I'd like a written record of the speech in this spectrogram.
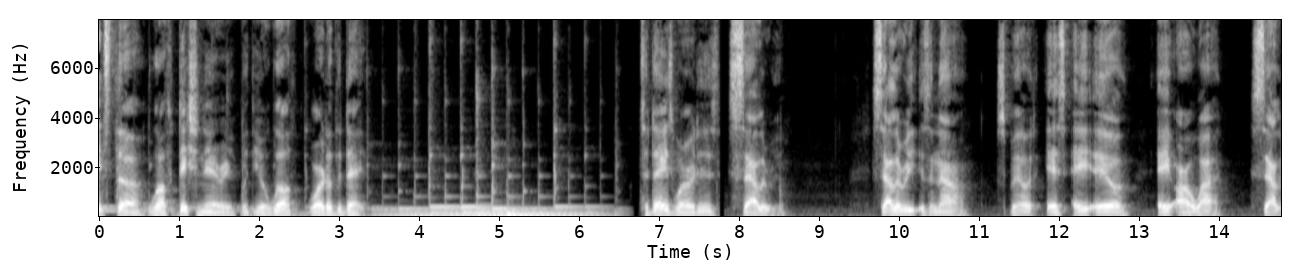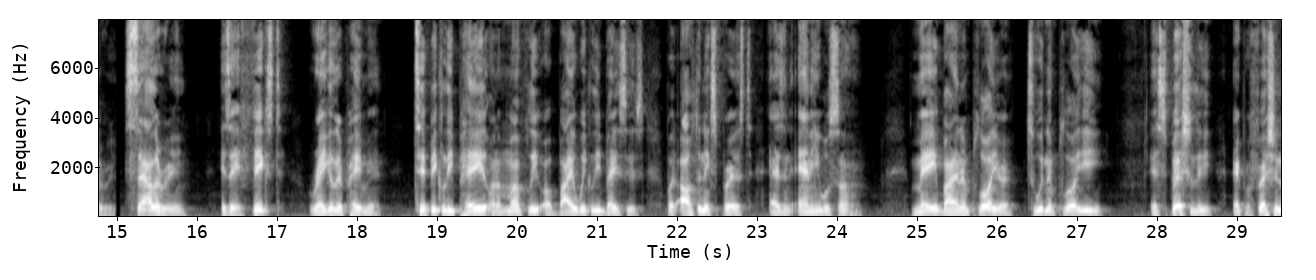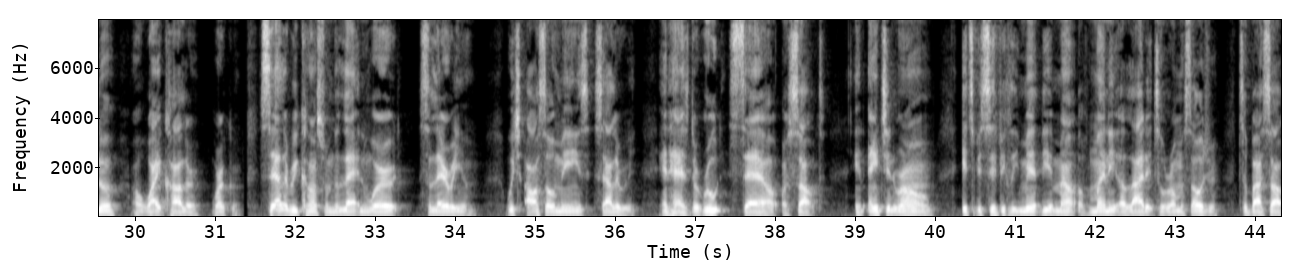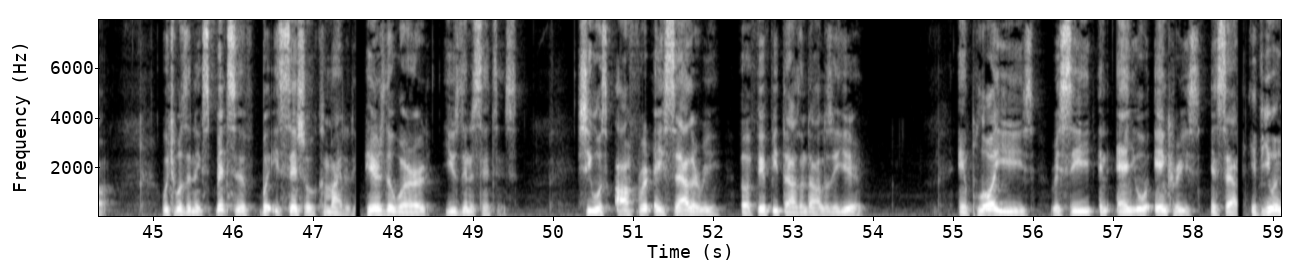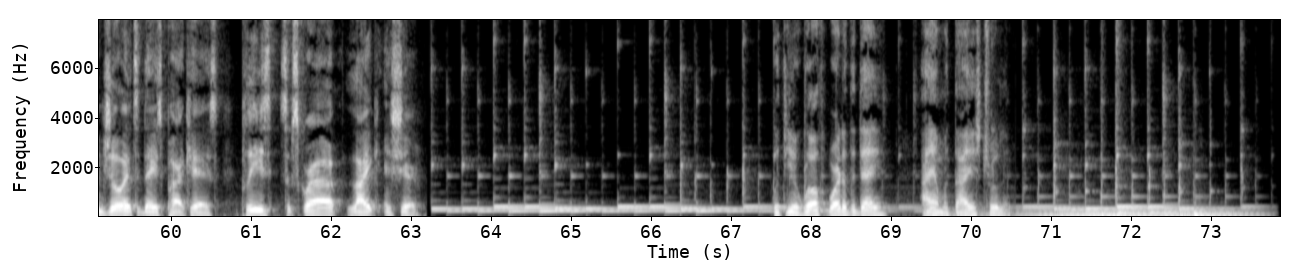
It's the Wealth Dictionary with your wealth word of the day. Today's word is salary. Salary is a noun, spelled S A L A R Y, salary. Salary is a fixed, regular payment, typically paid on a monthly or bi weekly basis, but often expressed as an annual sum, made by an employer to an employee, especially a professional or white collar worker. Salary comes from the Latin word salarium, which also means salary and has the root sal or salt. In ancient Rome, it specifically meant the amount of money allotted to a Roman soldier to buy salt, which was an expensive but essential commodity. Here's the word used in a sentence She was offered a salary of $50,000 a year. Employees receive an annual increase in salary. If you enjoyed today's podcast, please subscribe, like, and share. With your wealth word of the day, I am Matthias Trulin.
